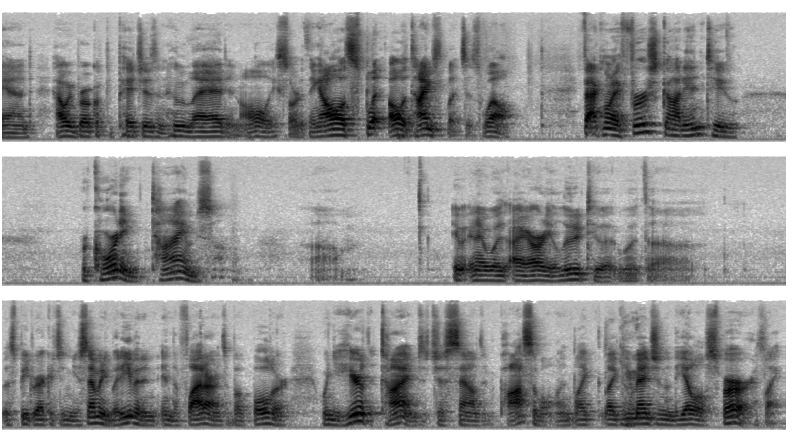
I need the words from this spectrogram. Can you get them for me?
and how we broke up the pitches and who led, and all these sort of things. All the split, all the time splits as well. In fact, when I first got into recording times, um, it, and it was I already alluded to it with uh, the speed records in Yosemite, but even in, in the Flatirons above Boulder, when you hear the times, it just sounds impossible. And like like you mentioned in the Yellow Spur, it's like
